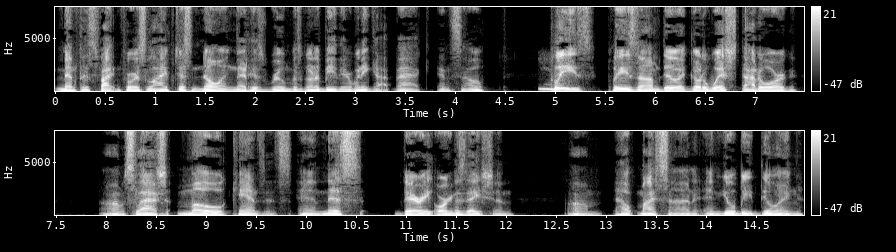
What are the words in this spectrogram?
Memphis fighting for his life, just knowing that his room was going to be there when he got back. And so yeah. please, please, um, do it. Go to wish.org, um, slash Mo, Kansas. And this very organization, um, helped my son and you'll be doing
